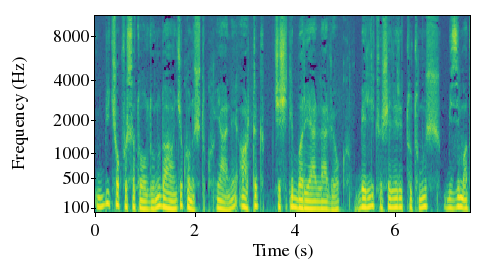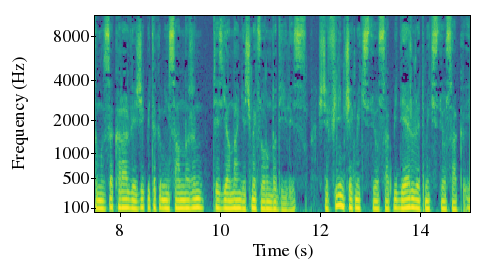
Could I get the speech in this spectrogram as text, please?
birçok fırsat olduğunu daha önce konuştuk. Yani artık çeşitli bariyerler yok. Belli köşeleri tutmuş bizim adımıza karar verecek bir takım insanların tezgahından geçmek zorunda değiliz. İşte film çekmek istiyorsak, bir değer üretmek istiyorsak, e,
